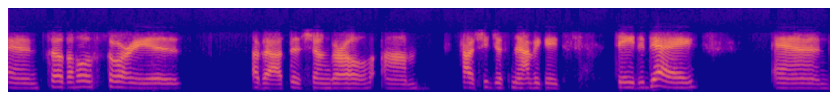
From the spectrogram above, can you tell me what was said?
And so the whole story is about this young girl, um, how she just navigates day to day. And,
